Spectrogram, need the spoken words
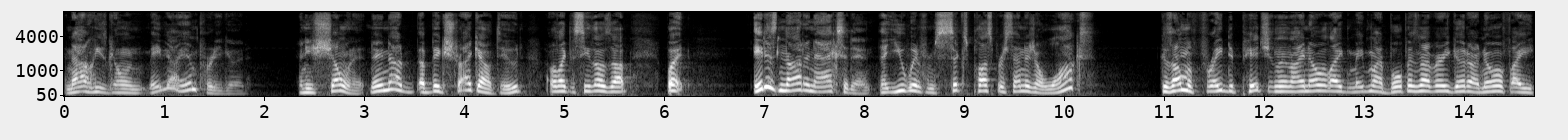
and now he's going, maybe I am pretty good. And he's showing it. Now, you're not a big strikeout dude. I would like to see those up. But it is not an accident that you went from six plus percentage of walks because I'm afraid to pitch. And then I know, like, maybe my bullpen's not very good. Or I know if I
